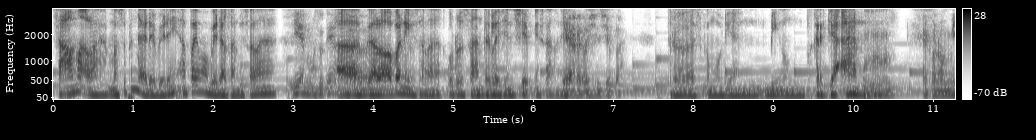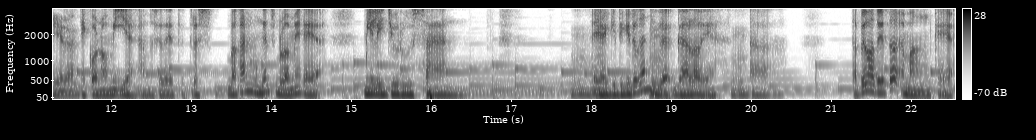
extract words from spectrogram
sama lah maksudnya nggak ada bedanya apa yang membedakan misalnya Iya maksudnya eh, galau apa nih misalnya urusan relationship misalnya ya relationship lah. terus kemudian bingung pekerjaan Mm-mm. Ekonomi ya kan. ekonomi ya maksudnya itu terus bahkan mungkin sebelumnya kayak milih jurusan Mm. ya gitu-gitu kan juga galau ya Mm. Eh, tapi waktu itu emang kayak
